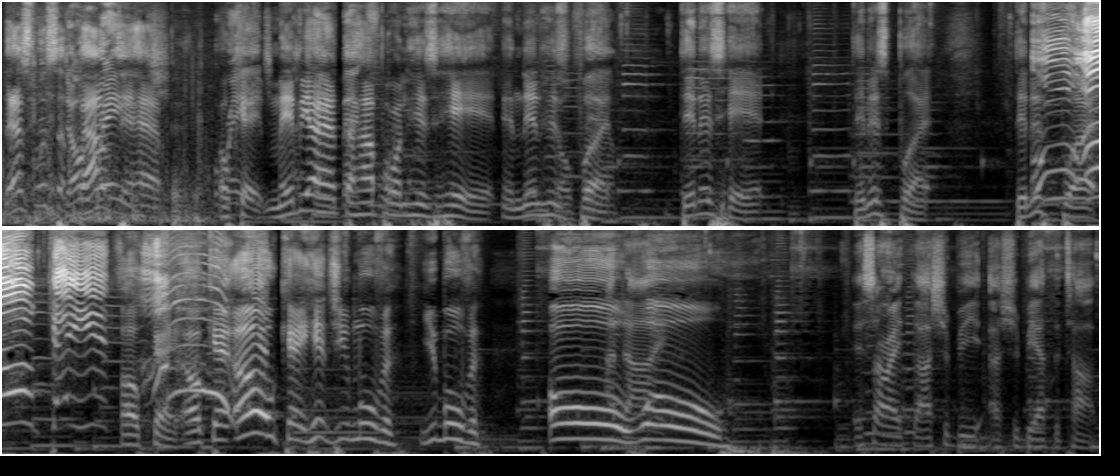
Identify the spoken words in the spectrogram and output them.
That's what's Don't about rage. to happen. Okay, maybe I I, have to hop on you. his head and then his butt, then his head, then his butt, then his butt. Oh, okay. It's, Okay, okay, oh, okay. Hits you moving, you moving. Oh, whoa. It's all right though. I should be I should be at the top.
